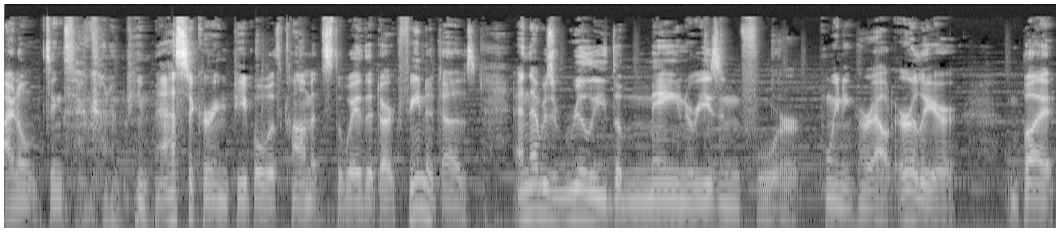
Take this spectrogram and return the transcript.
I don't think they're going to be massacring people with comets the way that Dark Fina does. And that was really the main reason for pointing her out earlier. But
